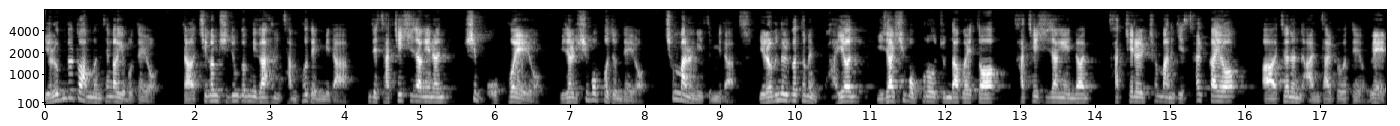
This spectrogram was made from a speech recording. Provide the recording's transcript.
여러분들도 한번 생각해 보세요. 자, 지금 시중금리가 한 3% 됩니다. 근데 사채 시장에는 15%예요. 이자를 15% 준대요. 천만 원이 있습니다. 여러분들 같으면 과연 이자 15% 준다고 해서 사채 시장에 있는 사채를 천만 원치 살까요? 아, 저는 안 살 것 같아요. 왜?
